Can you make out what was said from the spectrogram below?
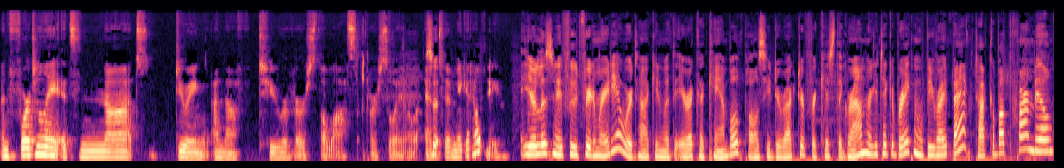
Unfortunately, it's not doing enough to reverse the loss of our soil and so to make it healthy. You're listening to Food Freedom Radio. We're talking with Erica Campbell, Policy Director for Kiss the Ground. We're going to take a break and we'll be right back. Talk about the Farm Bill.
